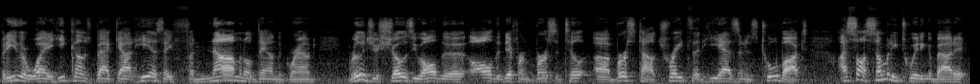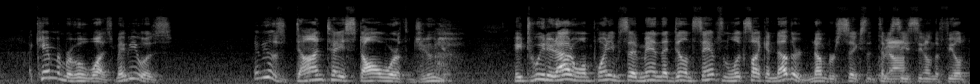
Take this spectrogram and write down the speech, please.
But either way, he comes back out. He has a phenomenal down the ground. Really, just shows you all the all the different versatile uh, versatile traits that he has in his toolbox. I saw somebody tweeting about it. I can't remember who it was. Maybe it was Maybe it was Dante Stallworth Jr. He tweeted out at one point. He said, "Man, that Dylan Sampson looks like another number six that Tennessee's yeah. seen on the field."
